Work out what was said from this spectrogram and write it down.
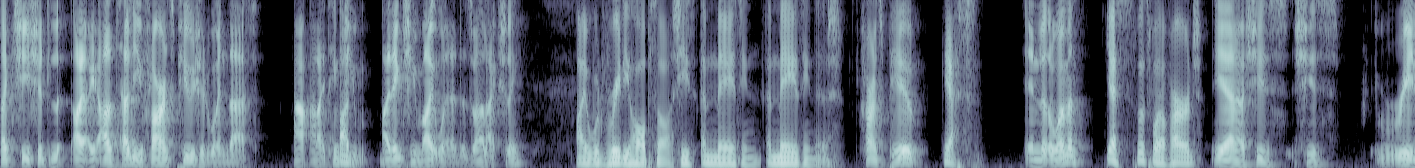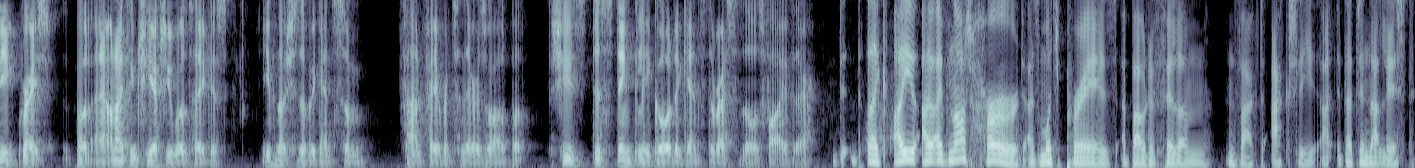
like she should. I, I'll tell you, Florence Pugh should win that, and I think I- she. I think she might win it as well. Actually, I would really hope so. She's amazing, amazing in it. Florence Pugh Yes, in Little Women. yes, that's what I've heard. Yeah, no, she's she's really great. But uh, and I think she actually will take it, even though she's up against some fan favorites in there as well. But she's distinctly good against the rest of those five there. Like I, I I've not heard as much praise about a film, in fact, actually uh, that's in that list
